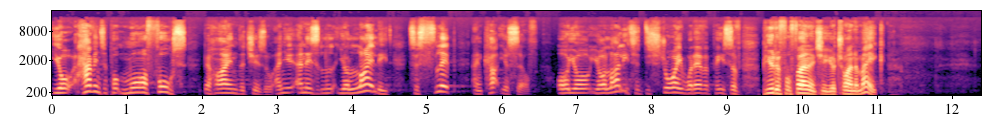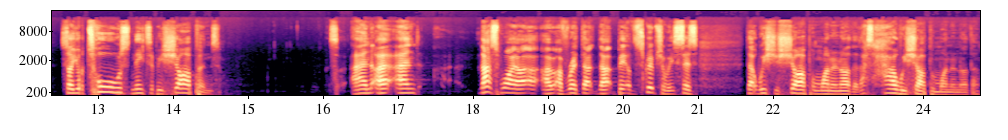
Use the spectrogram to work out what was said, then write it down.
you're having to put more force behind the chisel, and, you, and you're likely to slip and cut yourself or you're, you're likely to destroy whatever piece of beautiful furniture you're trying to make. So your tools need to be sharpened. And, I, and that's why I, I've read that, that bit of scripture which says that we should sharpen one another. That's how we sharpen one another.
